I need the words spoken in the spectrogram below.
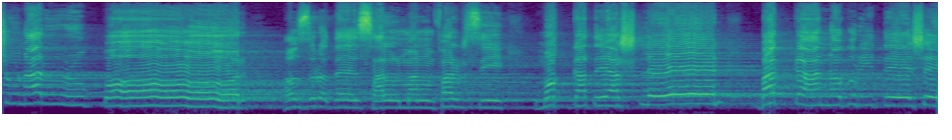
শোনার পর হজরতে সালমান ফার্সি মক্কাতে আসলেন, বাক্কা নগরীতে এসে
